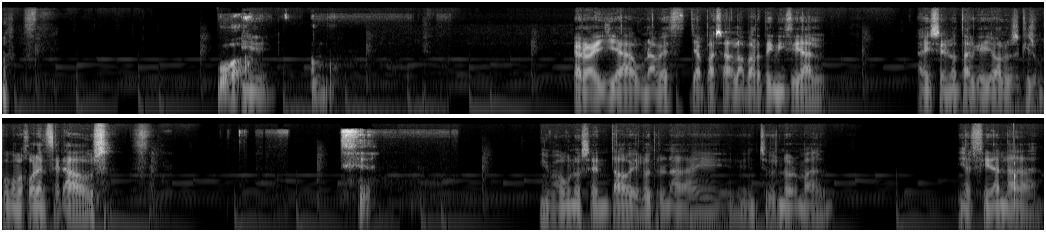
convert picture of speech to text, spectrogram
Buah. Claro, ahí ya, una vez ya pasado la parte inicial, ahí se nota el que lleva los esquís un poco mejor encerados. Iba uno sentado y el otro nada, ahí en chus normal. Y al final nada.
